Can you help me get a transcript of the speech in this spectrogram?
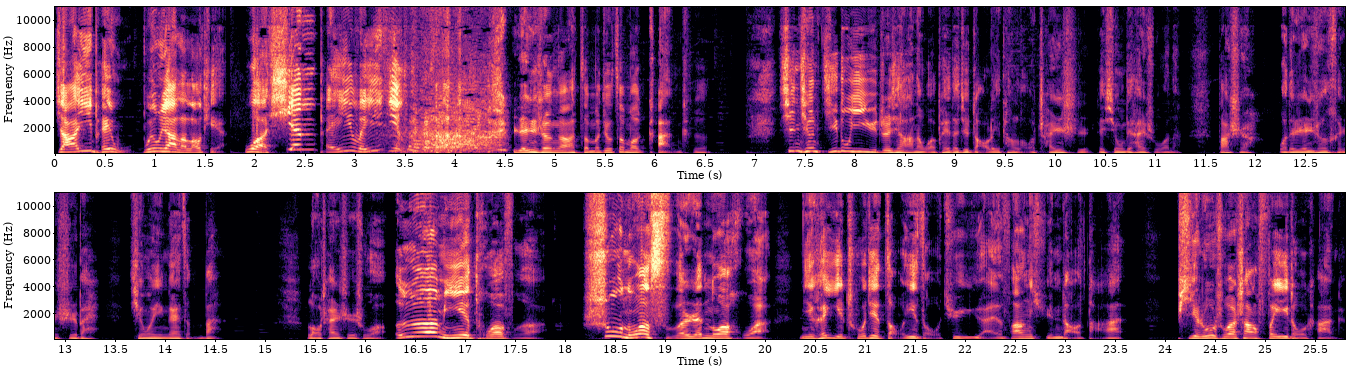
假一赔五，不用验了，老铁，我先赔为敬。人生啊，怎么就这么坎坷？心情极度抑郁之下呢，我陪他去找了一趟老禅师。这兄弟还说呢，大师，我的人生很失败，请问应该怎么办？老禅师说：“阿弥陀佛，树挪死，人挪活，你可以出去走一走，去远方寻找答案。”譬如说上非洲看看，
